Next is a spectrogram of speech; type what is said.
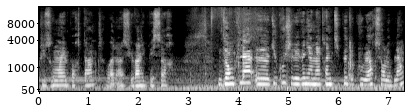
Plus ou moins importantes, voilà, suivant l'épaisseur. Donc là, euh, du coup, je vais venir mettre un petit peu de couleur sur le blanc.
